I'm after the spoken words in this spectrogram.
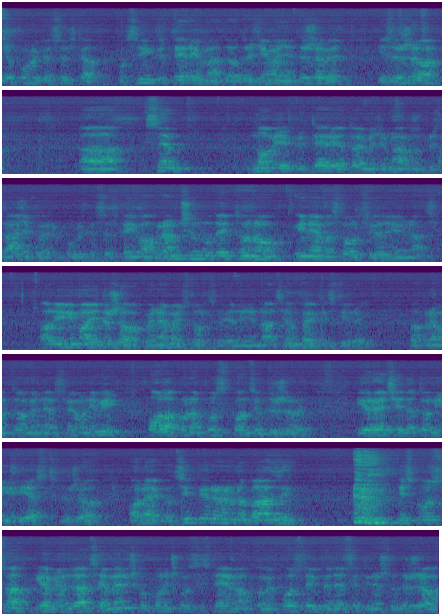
Republika Srpska po svim kriterijima za određivanje države i država, a, sem novije kriterija, to je međunarodno priznanje koje Republika Srpska ima ograničeno u Daytonu i nema stolicu Jedinim nacijama. Ali ima i država koje nemaju stolicu Jedinim nacijama pa egzistiraju. Pa prema tome ne smijemo ni mi olako napustiti koncept države i reći da to nije jest država. Ona je koncipirana na bazi iskustva i organizacija američkog političkog sistema u kome postoji 50 i nešto država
